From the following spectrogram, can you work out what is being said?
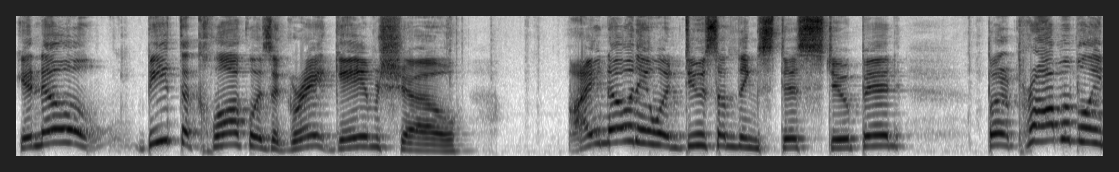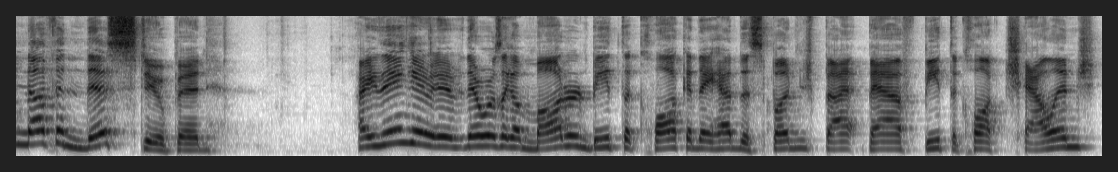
You know, Beat the Clock was a great game show. I know they would do something this stupid, but probably nothing this stupid. I think if, if there was like a modern beat the clock and they had the sponge bath beat the clock challenge,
